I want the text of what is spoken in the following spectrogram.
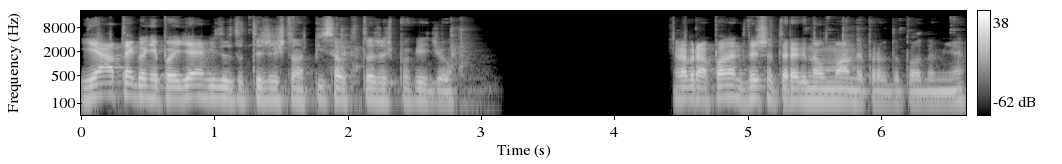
Ja tego nie powiedziałem, widzę, to ty żeś to napisał, to ty żeś powiedział. Dobra, oponent wyszedł, regnął many prawdopodobnie.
